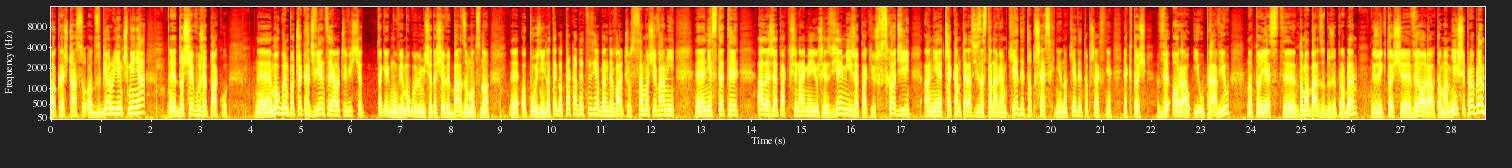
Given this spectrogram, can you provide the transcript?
okres czasu od zbioru jęczmienia e, do siewu rzepaku. E, Mogłem poczekać więcej, ale oczywiście, tak jak mówię, mogłyby mi się te siewy bardzo mocno e, opóźnić. Dlatego taka decyzja, będę walczył z samosiewami, e, niestety, ale rzepak przynajmniej już jest w ziemi, rzepak już wschodzi, a nie czekam teraz i zastanawiam, kiedy to przeschnie. No kiedy to przeschnie? Jak ktoś wyorał i uprawił, no to jest, e, to ma bardzo duży problem. Jeżeli ktoś wyorał, to ma mniejszy problem,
